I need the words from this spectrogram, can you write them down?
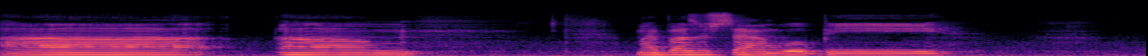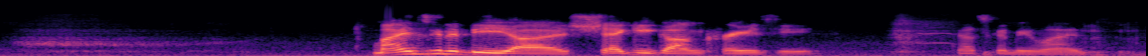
uh, um, my buzzer sound will be mine's gonna be uh, shaggy gone crazy that's gonna be mine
